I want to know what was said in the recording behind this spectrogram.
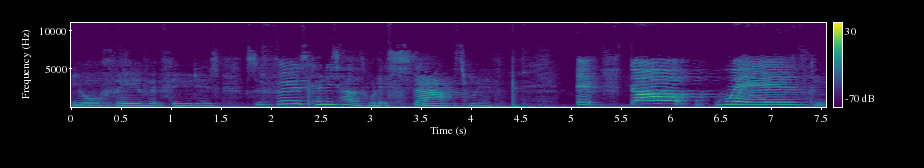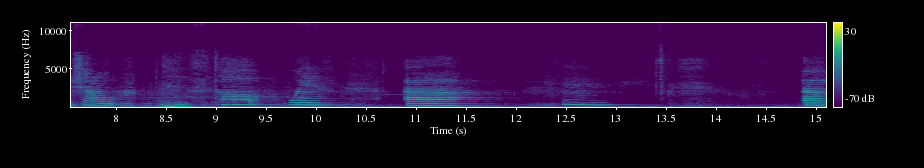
your favourite food is. So first, can you tell us what it starts with? It starts with. Can you shout? It starts with. Uh. Hmm. Uh.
